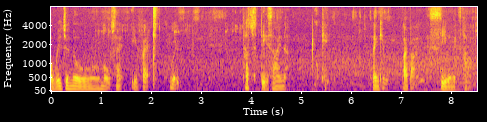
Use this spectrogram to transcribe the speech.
original mosaic effect with touch designer. Okay. Thank you. Bye bye. See you next time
